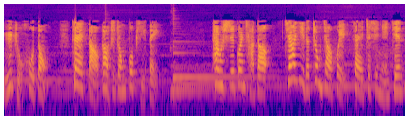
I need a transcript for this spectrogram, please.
与主互动，在祷告之中不疲惫。潘牧师观察到，嘉义的众教会在这些年间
